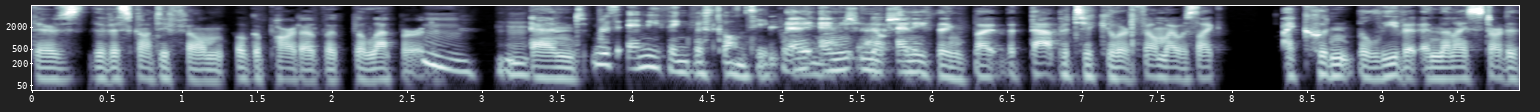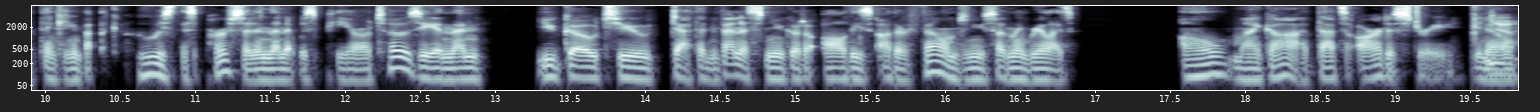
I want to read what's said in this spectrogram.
there's the Visconti film Il Guepardo, the, the leopard, Hmm. and It was anything Visconti, pretty any, much. any- no, anything, but but that particular film, I was like, I couldn't believe it, and then I started thinking about like, who is this person? And then it was Piero Tosi, and then you go to Death in Venice, and you go to all these other films, and you suddenly realize, oh my god, that's artistry. You know, Yeah.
